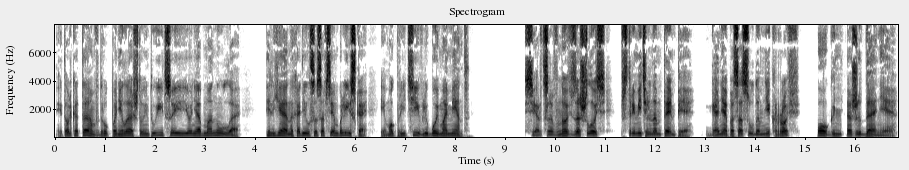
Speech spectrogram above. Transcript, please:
И только там вдруг поняла, что интуиция ее не обманула. Илья находился совсем близко и мог прийти в любой момент. Сердце вновь зашлось в стремительном темпе, гоня по сосудам не кровь, огонь ожидания.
